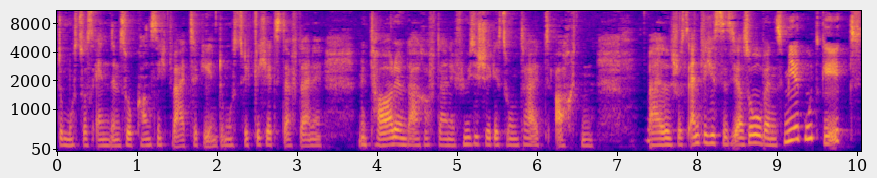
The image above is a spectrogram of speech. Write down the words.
du musst was ändern, so kann es nicht weitergehen. Du musst wirklich jetzt auf deine mentale und auch auf deine physische Gesundheit achten. Weil schlussendlich ist es ja so, wenn es mir gut geht,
